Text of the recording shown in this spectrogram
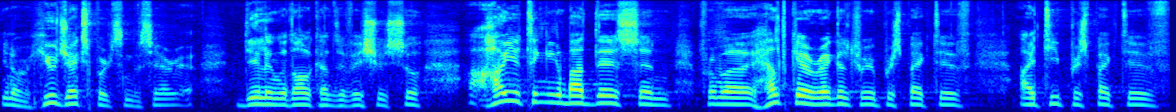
you know, huge experts in this area, dealing with all kinds of issues. So, uh, how are you thinking about this? And from a healthcare regulatory perspective, IT perspective,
